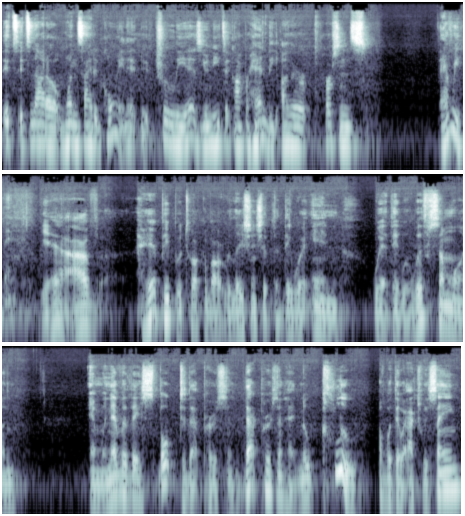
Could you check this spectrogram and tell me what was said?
It's it's not a one-sided coin. It, it truly is. You need to comprehend the other person's everything. Yeah, I've I hear people talk about relationships that they were in where they were with someone and whenever they spoke to that person, that person had no clue of what they were actually saying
